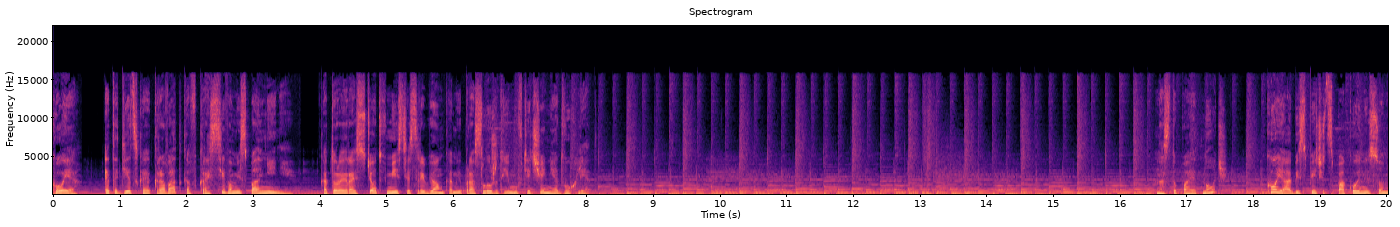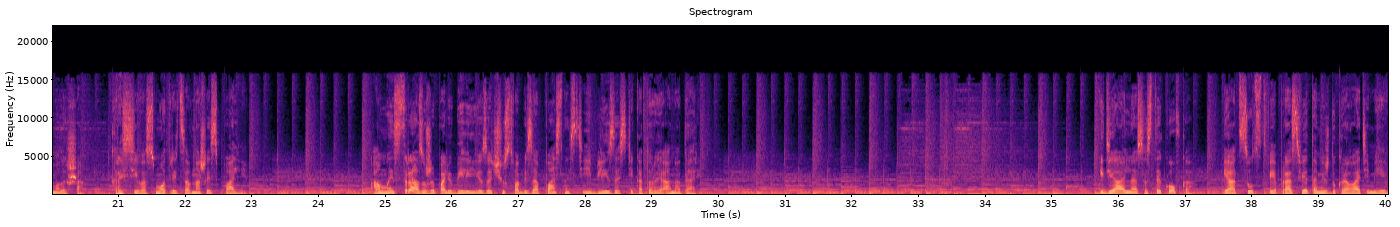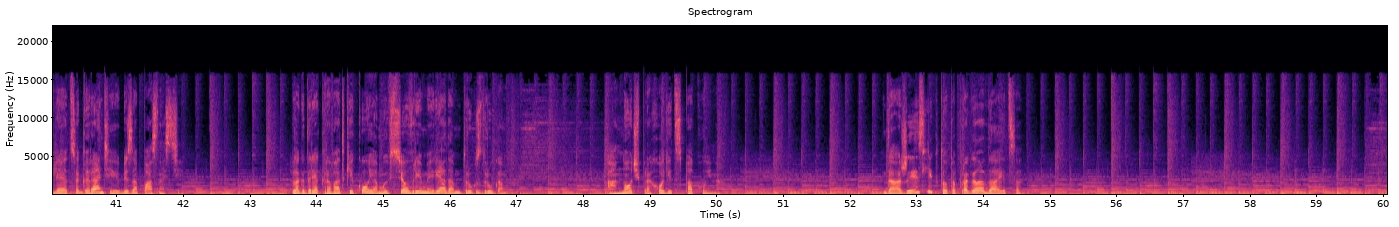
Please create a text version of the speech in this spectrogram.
Коя — это детская кроватка в красивом исполнении, которая растет вместе с ребенком и прослужит ему в течение двух лет. Наступает ночь, Коя обеспечит спокойный сон малыша. Красиво смотрится в нашей спальне. А мы сразу же полюбили ее за чувство безопасности и близости, которые она дарит. Идеальная состыковка и отсутствие просвета между кроватями являются гарантией безопасности. Благодаря кроватке Коя мы все время рядом друг с другом. А ночь проходит спокойно. Даже если кто-то проголодается.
